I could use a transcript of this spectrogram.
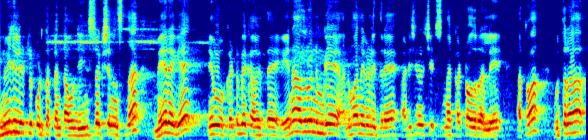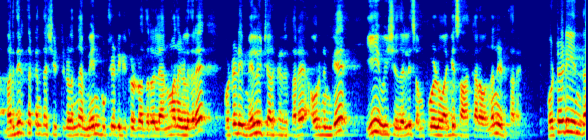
ಇನ್ವಿಜಿಲೇಟರ್ ಕೊಡ್ತಕ್ಕಂತಹ ಒಂದು ಇನ್ಸ್ಟ್ರಕ್ಷನ್ಸ್ನ ಮೇರೆಗೆ ನೀವು ಕಟ್ಟಬೇಕಾಗುತ್ತೆ. ಏನಾದರೂ ನಿಮಗೆ ಅನುಮಾನಗಳಿದ್ರೆ ಅಡಿಷನಲ್ ಶೀಟ್ಸ್ನ ಕಟ್ಟೋದ್ರಲ್ಲಿ ಅಥವಾ ಉತ್ತರ ಬರೆದಿರ್ತಕ್ಕಂಥ ಶೀಟ್ಗಳನ್ನ ಮೇನ್ ಬುಕ್ಲೆಟ್ಗೆ ಕಟ್ಟೋದ್ರಲ್ಲಿ ಅನುಮಾನಗಳಿದ್ರೆ ಕೊಠಡಿ ಮೇಲ್ವಿಚಾರಕರಿರ್ತಾರೆ. ಅವ್ರು ನಿಮಗೆ ಈ ವಿಷಯದಲ್ಲಿ ಸಂಪೂರ್ಣವಾಗಿ ಸಹಕಾರವನ್ನು ನೀಡ್ತಾರೆ. ಕೊಠಡಿಯಿಂದ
